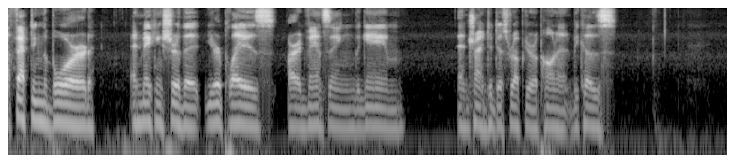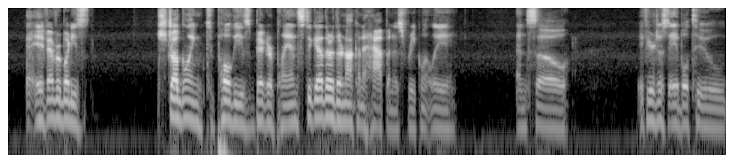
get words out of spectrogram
affecting the board and making sure that your plays are advancing the game and trying to disrupt your opponent because if everybody's struggling to pull these bigger plans together, they're not going to happen as frequently. And so if you're just able to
